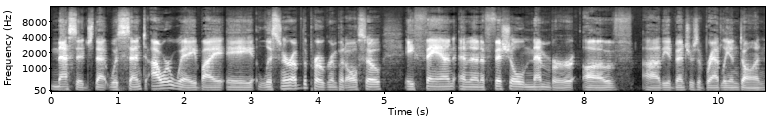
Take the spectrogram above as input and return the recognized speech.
message that was sent our way by a listener of the program, but also a fan and an official member of uh, the Adventures of Bradley and Dawn.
